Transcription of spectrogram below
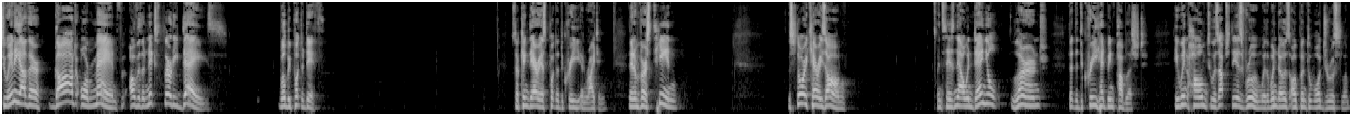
to any other God or man over the next 30 days will be put to death. So King Darius put the decree in writing. Then in verse 10, the story carries on and says, Now when Daniel learned that the decree had been published, he went home to his upstairs room where the windows opened toward Jerusalem.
